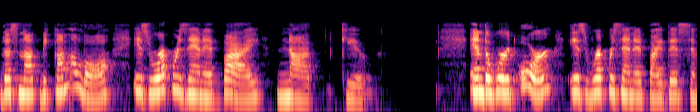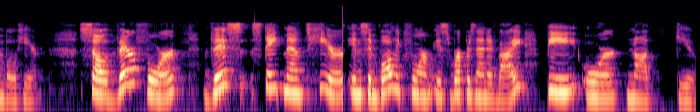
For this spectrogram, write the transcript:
does not become a law, is represented by not Q. And the word or is represented by this symbol here. So therefore, this statement here in symbolic form is represented by P or not Q.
